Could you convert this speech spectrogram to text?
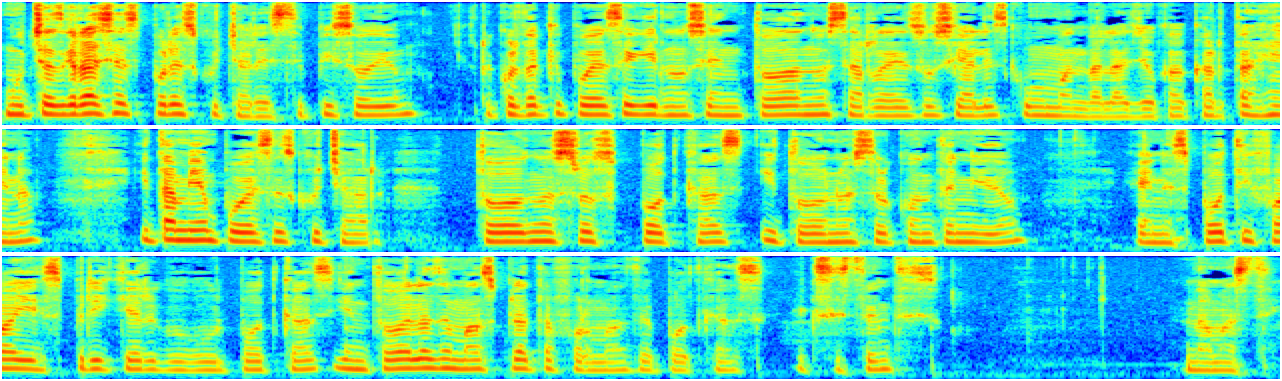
Muchas gracias por escuchar este episodio. Recuerda que puedes seguirnos en todas nuestras redes sociales como Mandala Yoga Cartagena y también puedes escuchar todos nuestros podcasts y todo nuestro contenido en Spotify, Spreaker, Google Podcast y en todas las demás plataformas de podcast existentes. Namaste.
